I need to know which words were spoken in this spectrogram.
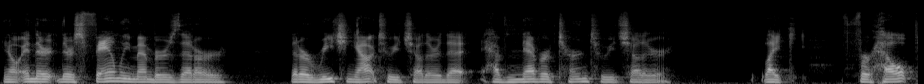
you know, and there there's family members that are that are reaching out to each other that have never turned to each other, like for help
